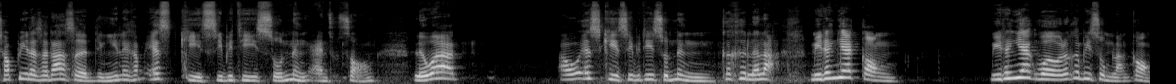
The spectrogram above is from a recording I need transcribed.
s h อ p e e Lazada เสิร์ชอย่างนี้เลยครับ S ขีด CPT 01 and 02หรือว่าเอา S ขีด CPT 01ก็ขึ้นแล้วล่ะ มีทั้งแยกกล่อง มีทั้งแยกเวิลด์แล้วก็มีสุ่มหลังกล่อง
